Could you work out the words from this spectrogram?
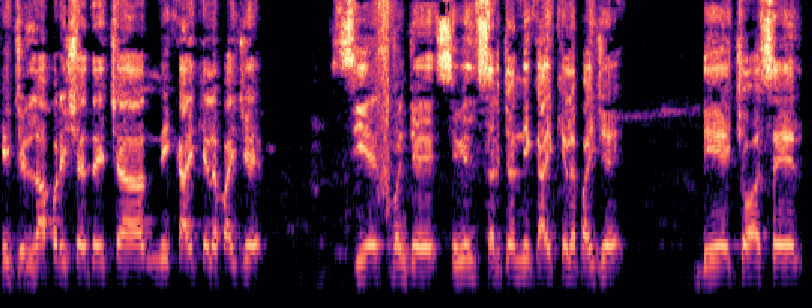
की जिल्हा परिषदेच्या काय केलं पाहिजे? सी एस म्हणजे सिव्हिल सर्जननी काय केलं पाहिजे? डी एच ओ असेल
